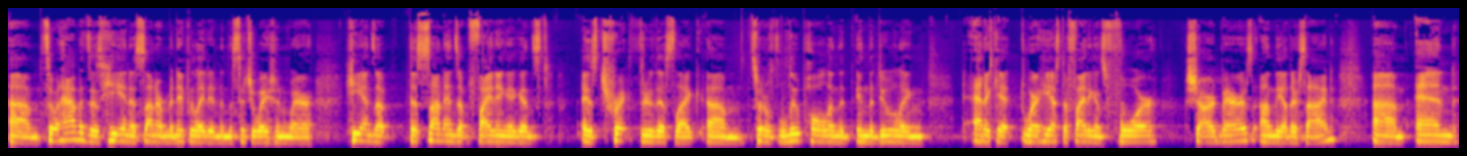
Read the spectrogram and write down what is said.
Um, so what happens is he and his son are manipulated in the situation where he ends up the son ends up fighting against is tricked through this like um, sort of loophole in the in the dueling etiquette where he has to fight against four shard bears on the other side. Um, and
